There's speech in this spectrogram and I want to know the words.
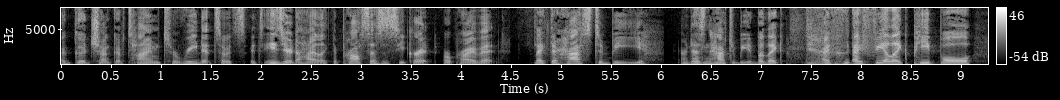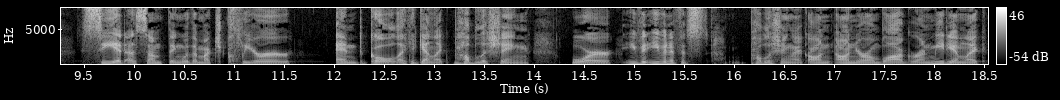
a good chunk of time to read it. So it's it's easier to hide. Like the process is secret or private. Like there has to be, or it doesn't have to be, but like I, I feel like people see it as something with a much clearer end goal. Like again, like publishing or even even if it's publishing like on on your own blog or on Medium, like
